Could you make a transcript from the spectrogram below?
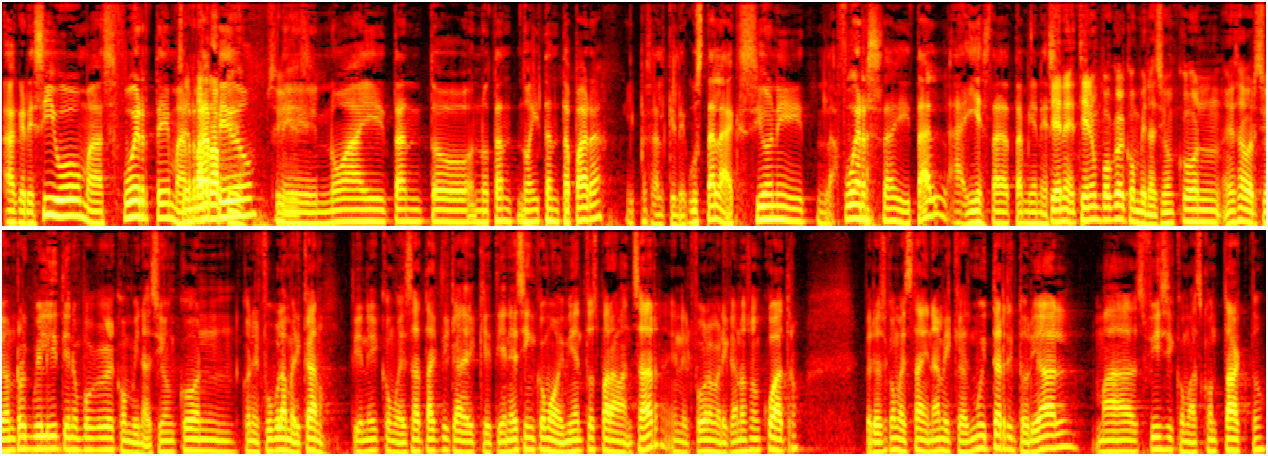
agresivo, más fuerte, más, Sí, más rápido. Sí, eh, no hay tanto, no tan, no hay tanta para. Y pues al que le gusta la acción y la fuerza y tal, ahí está también eso. Tiene, tiene un poco de combinación con esa versión Rugby League, tiene un poco de combinación con, con el fútbol americano. Tiene como esa táctica de que tiene cinco movimientos para avanzar, en el fútbol americano son cuatro, pero es como esta dinámica, es muy territorial, más físico, más contacto.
